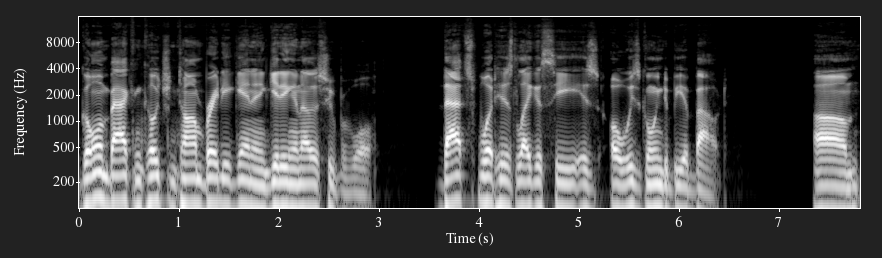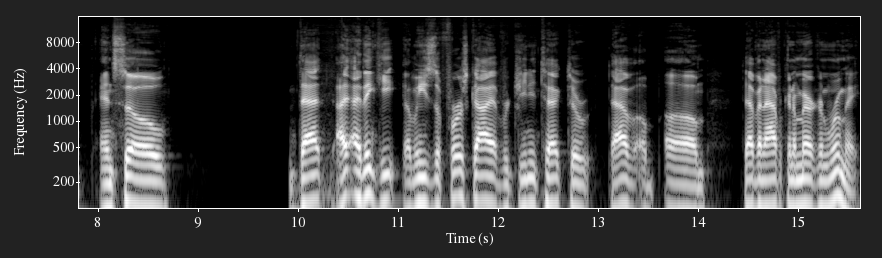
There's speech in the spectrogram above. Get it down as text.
going back and coaching Tom Brady again and getting another Super Bowl. That's what his legacy is always going to be about. Um, and so that I, I think he, I mean, he's the first guy at Virginia Tech to, to have a, um, to have an African American roommate,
